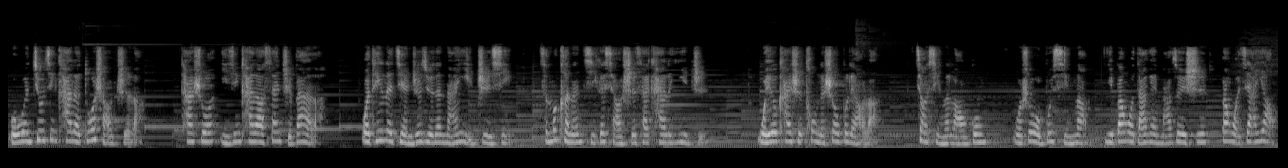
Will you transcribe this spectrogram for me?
我问究竟开了多少指了？他说已经开到三指半了。我听了简直觉得难以置信，怎么可能几个小时才开了一指？我又开始痛得受不了了，叫醒了老公。我说我不行了，你帮我打给麻醉师，帮我加药。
